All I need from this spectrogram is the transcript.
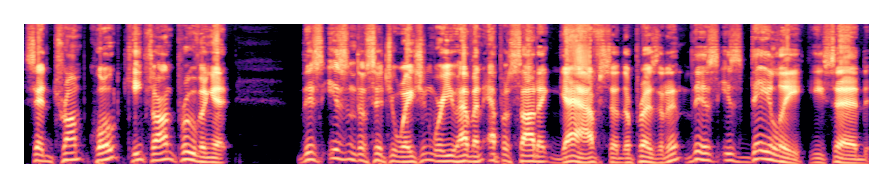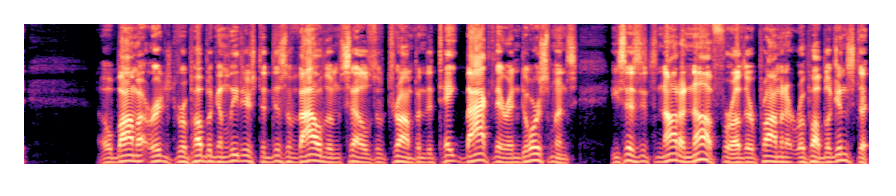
said Trump, quote, keeps on proving it. This isn't a situation where you have an episodic gaffe, said the president. This is daily, he said. Obama urged Republican leaders to disavow themselves of Trump and to take back their endorsements. He says it's not enough for other prominent Republicans to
